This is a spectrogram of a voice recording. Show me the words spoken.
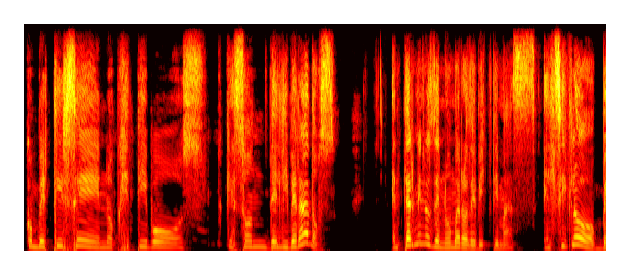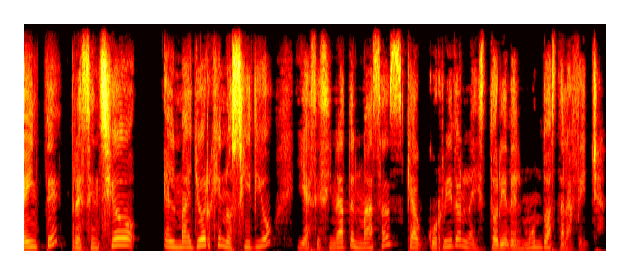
convertirse en objetivos que son deliberados. En términos de número de víctimas, el siglo XX presenció el mayor genocidio y asesinato en masas que ha ocurrido en la historia del mundo hasta la fecha.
